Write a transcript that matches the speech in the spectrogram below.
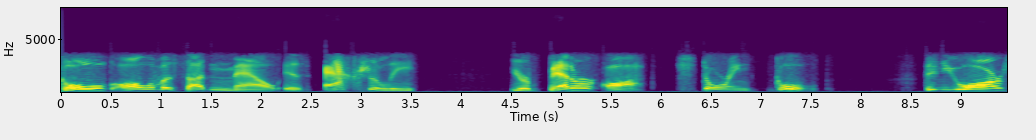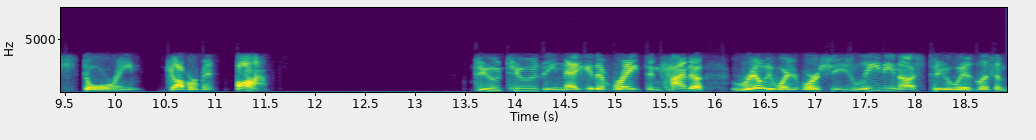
gold all of a sudden now is actually you're better off storing gold than you are storing government bonds. Due to the negative rates and kind of really where, where she's leading us to is listen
